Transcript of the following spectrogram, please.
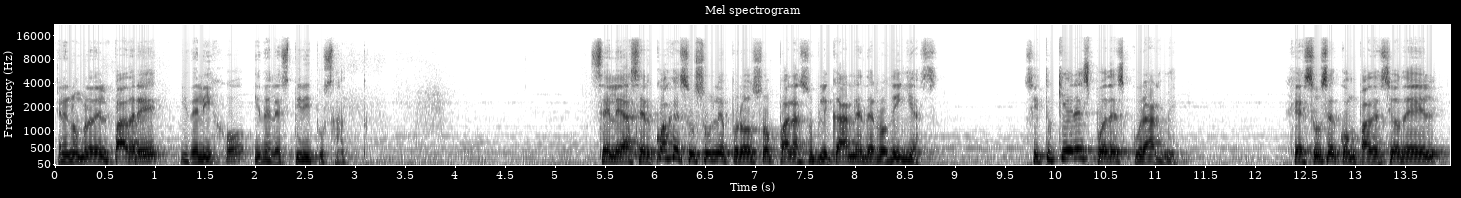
En el nombre del Padre y del Hijo y del Espíritu Santo. Se le acercó a Jesús un leproso para suplicarle de rodillas, si tú quieres puedes curarme. Jesús se compadeció de él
